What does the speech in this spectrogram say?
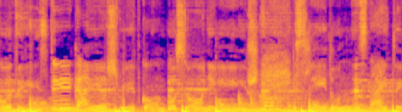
куди стікає швидко, бо соніж і сліду не знайти.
